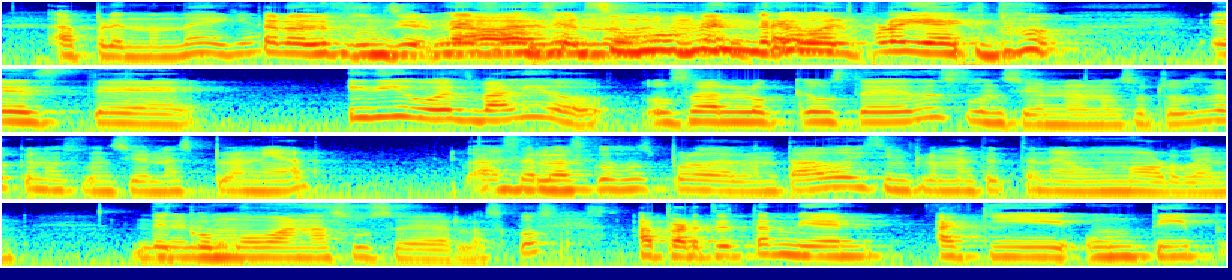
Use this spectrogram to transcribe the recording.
aprendan de ella. Pero le funcionaba en funcionó, su momento. entregó el proyecto. Este, y digo, es válido. O sea, lo que a ustedes les funciona, a nosotros lo que nos funciona es planear, hacer las cosas por adelantado y simplemente tener un orden de, De cómo los- van a suceder las cosas. Aparte también aquí un tip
